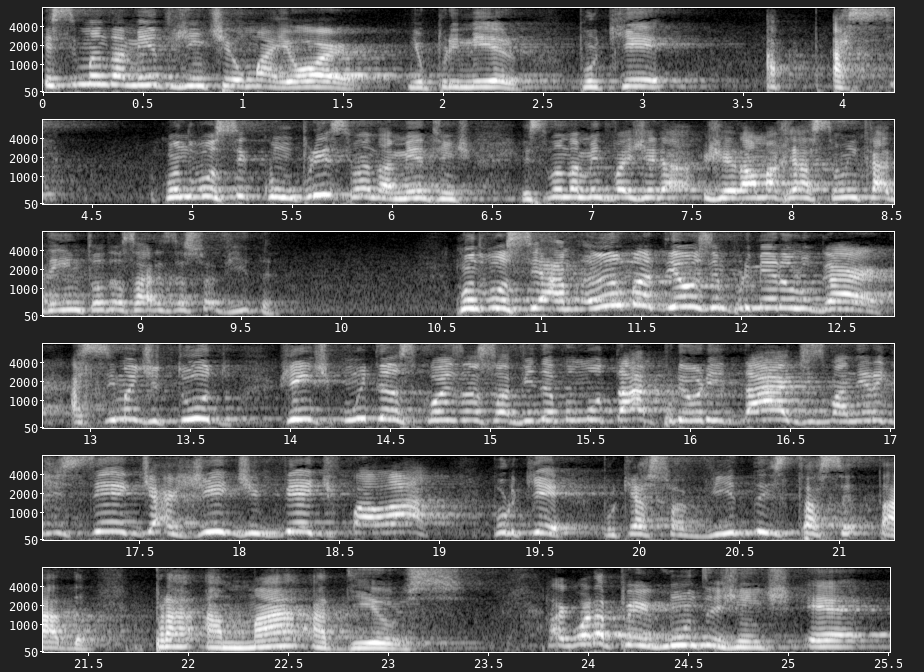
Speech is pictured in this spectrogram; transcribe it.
Esse mandamento, gente, é o maior e o primeiro, porque assim, quando você cumprir esse mandamento, gente, esse mandamento vai gerar, gerar uma reação em cadeia em todas as áreas da sua vida. Quando você ama Deus em primeiro lugar, acima de tudo, gente, muitas coisas na sua vida vão mudar, prioridades, maneira de ser, de agir, de ver, de falar. Por quê? Porque a sua vida está setada para amar a Deus. Agora a pergunta, gente, é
